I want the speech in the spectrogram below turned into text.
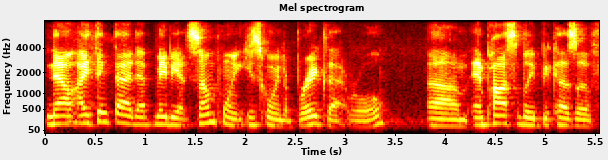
now, I think that maybe at some point he's going to break that rule, um, and possibly because of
